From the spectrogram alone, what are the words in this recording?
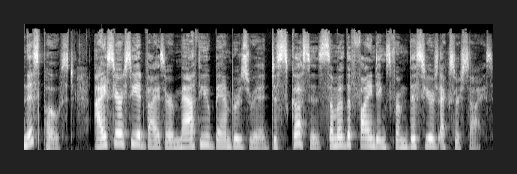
this post, ICRC advisor Matthew Bamber-Zryd discusses some of the findings from this year's exercise,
